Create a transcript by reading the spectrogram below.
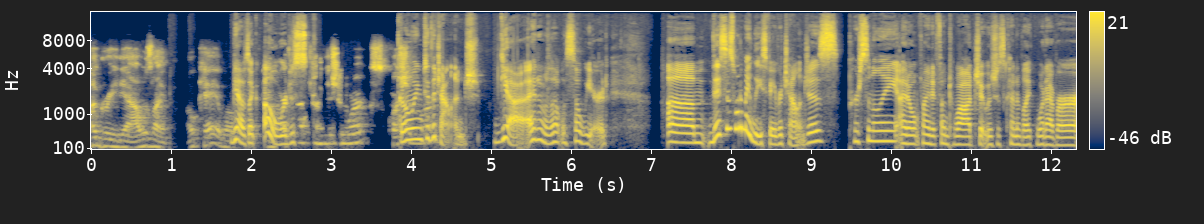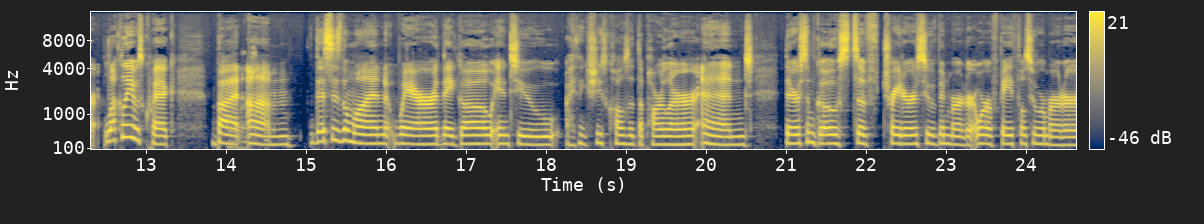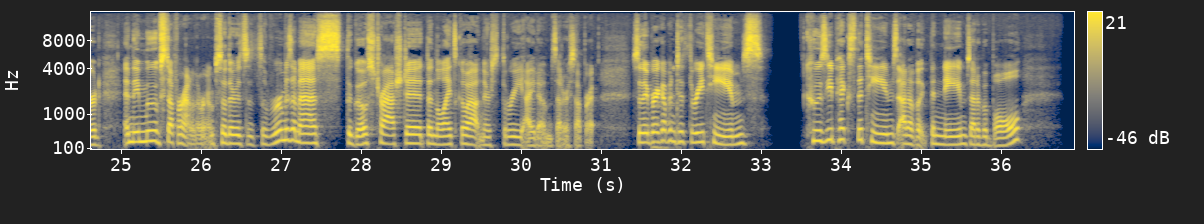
Agreed. Yeah, I was like, okay. Well, Yeah, I was like, oh, we're just transition works. Question going to the challenge. Yeah, I don't know. That was so weird. Um, this is one of my least favorite challenges. Personally, I don't find it fun to watch. It was just kind of like whatever. Luckily, it was quick, but um, this is the one where they go into. I think she calls it the parlor, and there are some ghosts of traitors who have been murdered or faithfuls who were murdered, and they move stuff around in the room. So there's the room is a mess. The ghost trashed it. Then the lights go out, and there's three items that are separate. So they break up into three teams. Kuzi picks the teams out of like the names out of a bowl,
